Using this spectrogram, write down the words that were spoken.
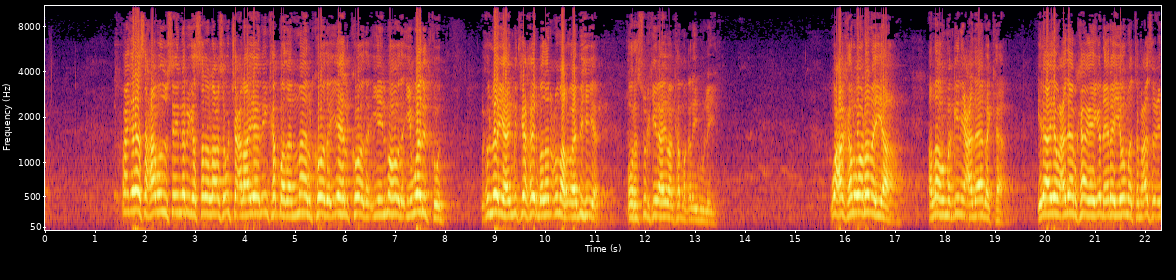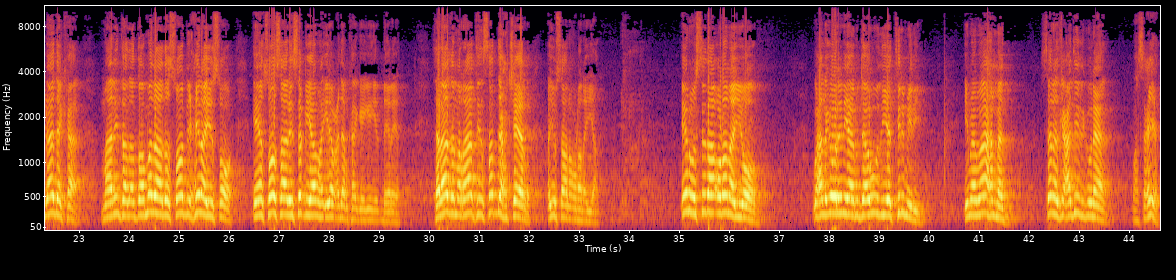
waxaa galaa saxaabadu siday nabiga sala اlه alay slm u jeclaayeen in ka badan maalkooda iyo ehelkooda iyo ilmahooda iyo waalidkood wuxuu leeyahay mid ka khayr badan cumar oo aabihiya oo rasuulka ilaahay baan ka maqlay buu leeyahay. Waxaa kaluu odhanayaa allahuma qinii cadaabaka. Ilaahayow cadaabkaaga iga dheerey yowma tabcahu cibaadaka. Maalintaad addoommadaada soo bixinayso eed soo saarayso qiyaamaha ilahu cadaabkaaga iga dheereen halaada maraatin saddex jeer ayuu saana odhanayaa inuu sidaa odhanayo waxaa laga warinaya abu daawuud iyo tirmidi imaamu axmed sanadka xadiidkuna waa saxiix.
